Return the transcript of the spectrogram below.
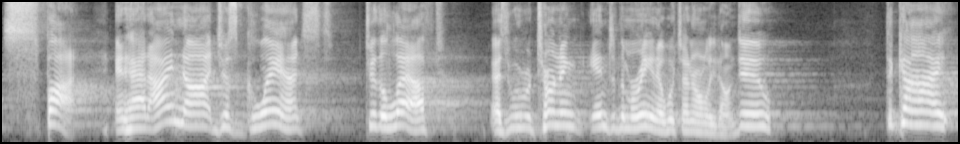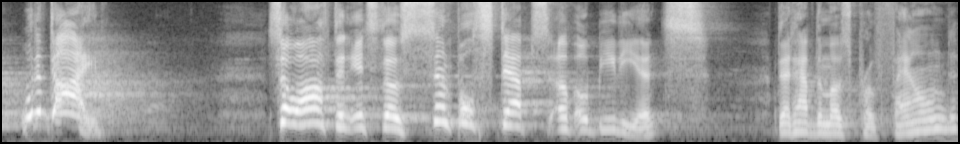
spot. And had I not just glanced to the left as we were turning into the marina, which I normally don't do, the guy would have died. So often it's those simple steps of obedience that have the most profound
